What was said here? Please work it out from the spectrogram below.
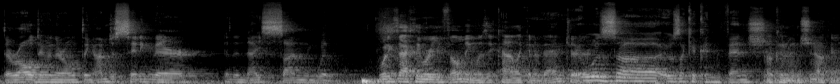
They're all doing their own thing. I'm just sitting there in the nice sun with. What exactly were you filming? Was it kind of like an event or It was uh, it was like a convention. a convention? Okay.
